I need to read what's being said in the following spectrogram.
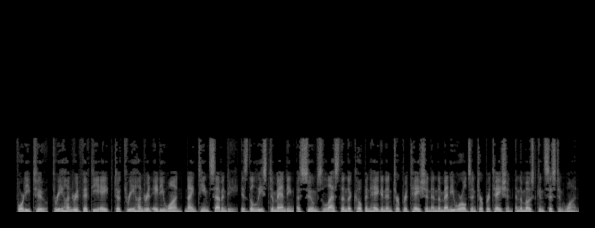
42, 358 to 381, 1970 is the least demanding assumes less than the Copenhagen interpretation and the many worlds interpretation and the most consistent one.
